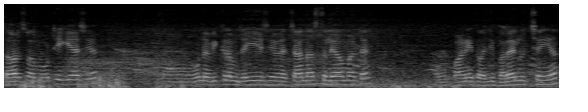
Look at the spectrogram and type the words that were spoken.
સવાર સવારમાં ઉઠી ગયા છીએ. હું ને વિક્રમ જઈએ છીએ હવે ચા નાસ્તો લેવા માટે. અને પાણી તો હજી ભરાયેલું જ છે અહીંયા.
